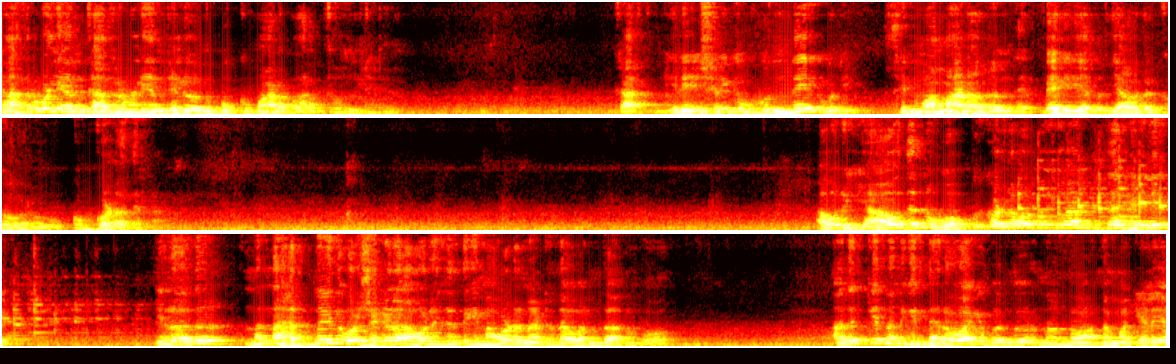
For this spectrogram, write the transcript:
ಕಾಸರವಳ್ಳಿ ಅಂತ ಕಾಸರವಳ್ಳಿ ಅಂತ ಹೇಳಿ ಒಂದು ಬುಕ್ ಮಾಡಬಾರ್ದು ಅಂತ ಕಾ, ಗಿರೀಶ್ರಿಗೆ ಒಂದೇ ಗುರಿ ಸಿನಿಮಾ ಮಾಡೋದಂತೆ, ಬೇರೆ ಯಾವುದಕ್ಕೂ ಅವರು ಒಪ್ಕೊಳ್ಳೋದಿಲ್ಲ. ಅವರು ಯಾವುದನ್ನು ಒಪ್ಪಿಕೊಳ್ಳೋದಿಲ್ಲ ಅಂತ ಹೇಳಿ ಇರೋದು ನನ್ನ ಹದಿನೈದು ವರ್ಷಗಳ ಅವರ ಜೊತೆಗಿನ ಒಡನಾಟದ ಒಂದು ಅನುಭವ. ಅದಕ್ಕೆ ನನಗೆ ನೆರವಾಗಿ ಬಂದವರು ನನ್ನ, ನಮ್ಮ ಗೆಳೆಯ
